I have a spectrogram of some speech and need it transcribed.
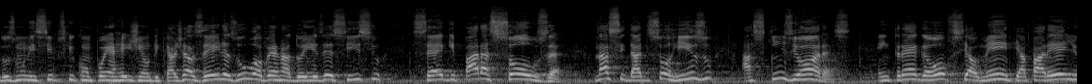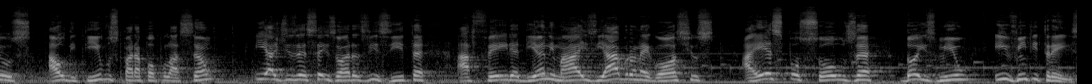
nos municípios que compõem a região de Cajazeiras, o governador em exercício segue para Souza, na cidade de Sorriso, às 15 horas. Entrega oficialmente aparelhos auditivos para a população e às 16 horas visita a Feira de Animais e Agronegócios, a Expo Souza 2023.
